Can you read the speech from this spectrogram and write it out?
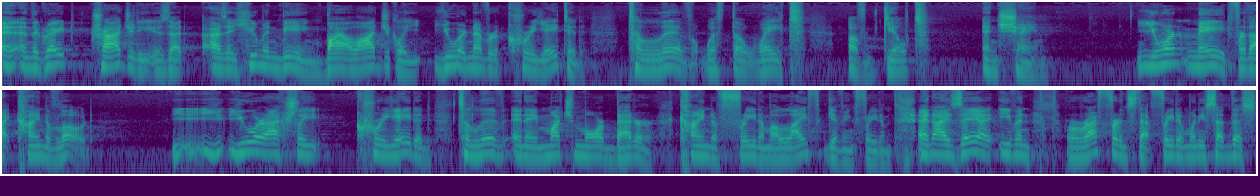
and, the great tragedy is that as a human being, biologically, you were never created to live with the weight of guilt and shame. You weren't made for that kind of load. You, you, were actually created to live in a much more better kind of freedom, a life giving freedom. And Isaiah even referenced that freedom when he said this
